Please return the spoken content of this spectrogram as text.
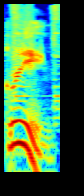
Green.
